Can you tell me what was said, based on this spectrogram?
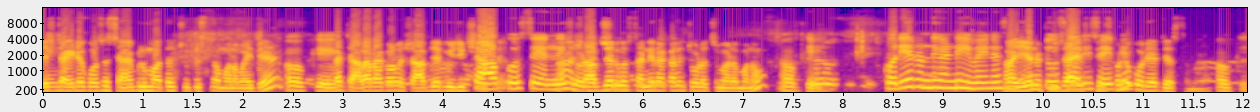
జస్ట్ ఐడియా కోసం శాంపిల్ మాత్రం చూపిస్తున్నాం మనం అయితే ఇంకా చాలా రకాల షాప్ జరిగి విజిట్ షాప్ షాప్ జరిగి వస్తే అన్ని రకాలు చూడొచ్చు మేడం మనం. ఓకే. కొరియర్ ఉంది కండి ఇవైనా టూ సారీస్ కొరియర్ చేస్తాం మేడం. ఓకే.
